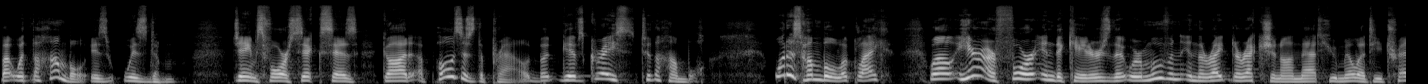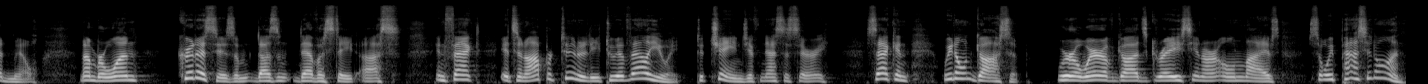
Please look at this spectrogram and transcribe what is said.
but with the humble is wisdom. James 4 6 says, God opposes the proud, but gives grace to the humble. What does humble look like? Well, here are four indicators that we're moving in the right direction on that humility treadmill. Number one, criticism doesn't devastate us. In fact, it's an opportunity to evaluate, to change if necessary. Second, we don't gossip. We're aware of God's grace in our own lives, so we pass it on.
